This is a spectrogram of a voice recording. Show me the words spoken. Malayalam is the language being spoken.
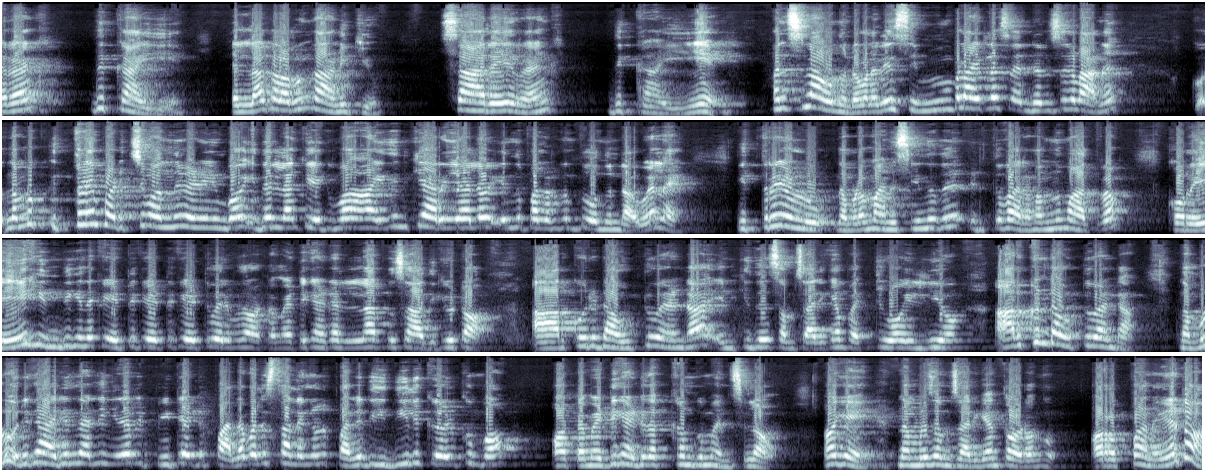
റങ് ദിക്കായിയെ. എല്ലാ കളറും കാണിക്കൂ. സാരേ റങ് ദിക്കായിയെ. മനസ്സിലാവുന്നുണ്ടോ? വളരെ സിമ്പിൾ ആയിട്ടുള്ള സെന്റൻസുകളാണ് നമ്മൾ ഇത്രയും പഠിച്ചു വന്നു കഴിയുമ്പോൾ ഇതെല്ലാം കേൾക്കുമ്പോൾ ആ ഇതെനിക്ക് അറിയാലോ എന്ന് പലർക്കും തോന്നുന്നുണ്ടാവും അല്ലെ? ഇത്രയേ ഉള്ളൂ. നമ്മുടെ മനസ്സിൽ നിന്ന് എടുത്ത് വരണം എന്ന് മാത്രം കുറേ ഹിന്ദി ഇങ്ങനെ കേട്ട് കേട്ട് കേട്ട് വരുമ്പോൾ ഓട്ടോമാറ്റിക് ആയിട്ട് എല്ലാവർക്കും സാധിക്കും കേട്ടോ. ആർക്കും ഒരു ഡൗട്ട് വേണ്ട എനിക്കിത് സംസാരിക്കാൻ പറ്റുമോ ഇല്ലയോ? ആർക്കും ഡൗട്ട് വേണ്ട. നമ്മൾ ഒരു കാര്യം തന്നെ ഇങ്ങനെ റിപ്പീറ്റ് ആയിട്ട് പല പല സ്ഥലങ്ങളിൽ പല രീതിയിൽ കേൾക്കുമ്പോൾ ഓട്ടോമാറ്റിക് ആയിട്ട് ഇതൊക്കെ നമുക്ക് മനസ്സിലാവും. ഓക്കെ നമ്മൾ സംസാരിക്കാൻ തുടങ്ങും. ഉറപ്പാണ് കേട്ടോ.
